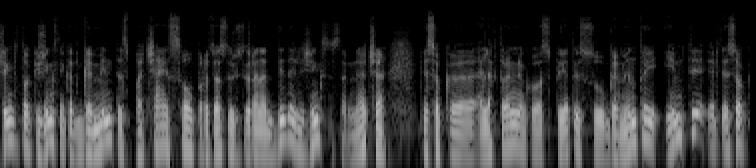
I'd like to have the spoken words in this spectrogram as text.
žengti tokį žingsnį, kad gamintis pačiai savo procesorius yra na, didelis žingsnis, ar ne? Čia tiesiog e, elektronikos prietaisų gamintojai imti ir tiesiog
